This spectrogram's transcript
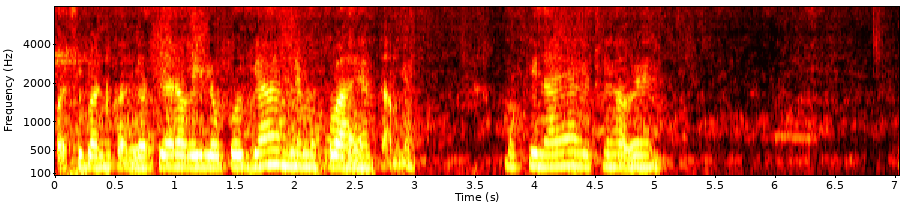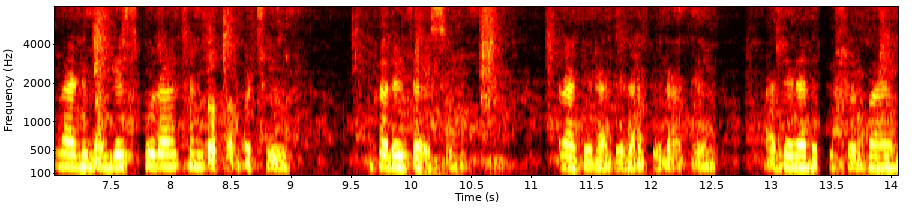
પછી બંધ કરી અત્યારે હવે એ લોકો ગયા, એમને મૂકવા આવ્યા હતા અમે. મૂકીને આવ્યા એટલે હવે ગાડીમાં ગેસ પુરાવે છે ને પપ્પા પછી ઘરે જઈશું. રાધે રાધે રાધે રાધે. રાધે રાધે, કિશોરભાઈ.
